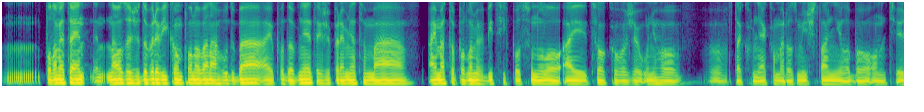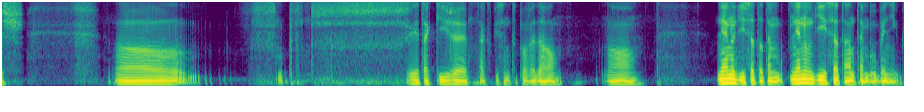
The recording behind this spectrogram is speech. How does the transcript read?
mm, podľa mňa to je naozaj že dobre vykomponovaná hudba aj podobne, takže pre mňa to má, aj ma to podľa mňa v bicích posunulo aj celkovo, že u neho v, v takom nejakom rozmýšľaní, lebo on tiež uh, je taký, že, ako by som to povedal, no, nenudí sa, to ten, nenudí sa tam ten bubeník,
